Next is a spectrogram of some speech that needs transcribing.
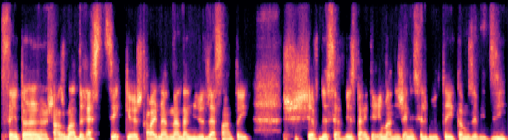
C'est un changement drastique. Je travaille maintenant dans le milieu de la santé. Je suis chef de service par intérim en hygiène et salubrité, comme vous avez dit,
